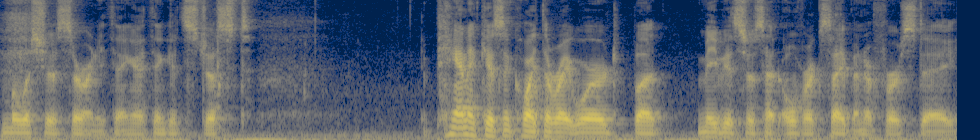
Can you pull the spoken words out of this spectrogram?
malicious or anything i think it's just panic isn't quite the right word but maybe it's just that overexcitement of first day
